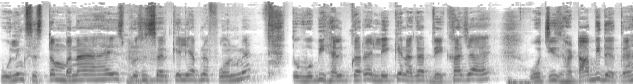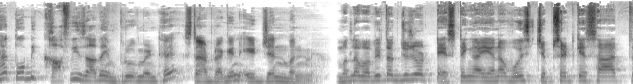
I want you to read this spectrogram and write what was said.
कूलिंग सिस्टम बनाया है इस प्रोसेसर के लिए अपने फ़ोन में तो वो भी हेल्प कर रहा है लेकिन अगर देखा जाए, वो चीज़ हटा भी देते हैं तो भी काफ़ी ज़्यादा इंप्रूवमेंट है स्नैपड्रैगन एट जेन वन में। मतलब अभी तक जो जो टेस्टिंग आई है ना वो इस चिपसेट के साथ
